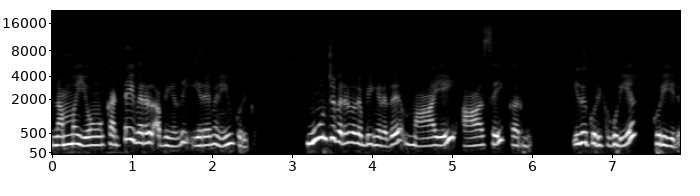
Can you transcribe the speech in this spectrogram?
நம்மையும் கட்டை விரல் அப்படிங்கிறது இறைவனையும் குறிக்கும். மூன்று விரல் அப்படிங்கிறது மாயை ஆசை கர்மம். இதை குறிக்கக்கூடிய குறியீடு.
